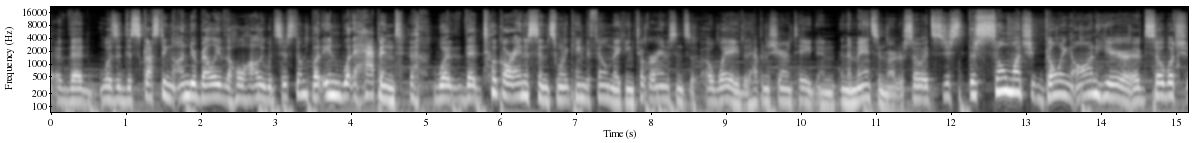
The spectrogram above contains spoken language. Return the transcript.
uh, that was a disgusting underbelly of the whole Hollywood system, but in what happened, what that took our innocence when it came to filmmaking, took our innocence away that happened to Sharon Tate and, and the Manson murder. So it's just, there's so much going on here. It's so much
